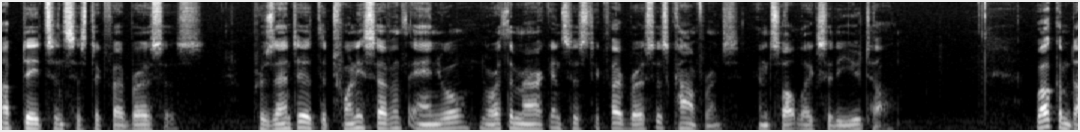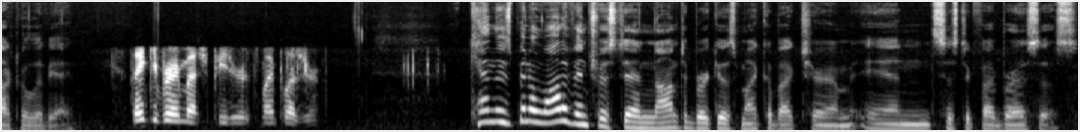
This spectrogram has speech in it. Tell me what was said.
updates in cystic fibrosis, presented at the 27th Annual North American Cystic Fibrosis Conference in Salt Lake City, Utah. Welcome, Dr. Olivier. Thank you very much, Peter. It's my pleasure. Ken, there's been a lot of interest in non-tuberculous mycobacterium in cystic fibrosis.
